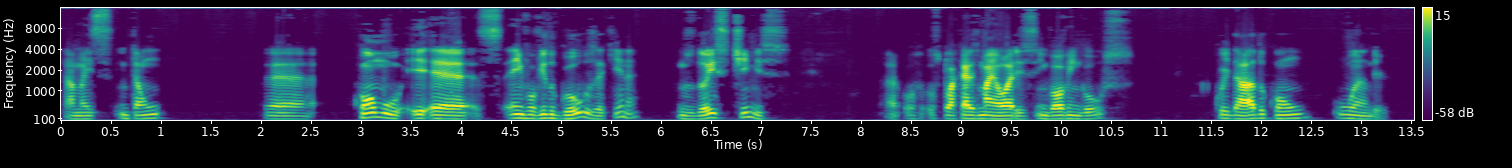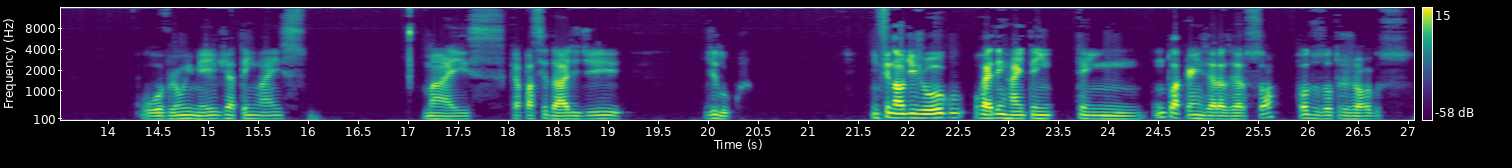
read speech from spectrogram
Tá, mas então é, como é, é envolvido gols aqui, né? nos dois times, os placares maiores envolvem gols, cuidado com o under. O over 1,5 já tem mais, mais capacidade de, de lucro. Em final de jogo, o Heidenheim tem, tem um placar em 0 a 0 só. Todos os outros jogos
